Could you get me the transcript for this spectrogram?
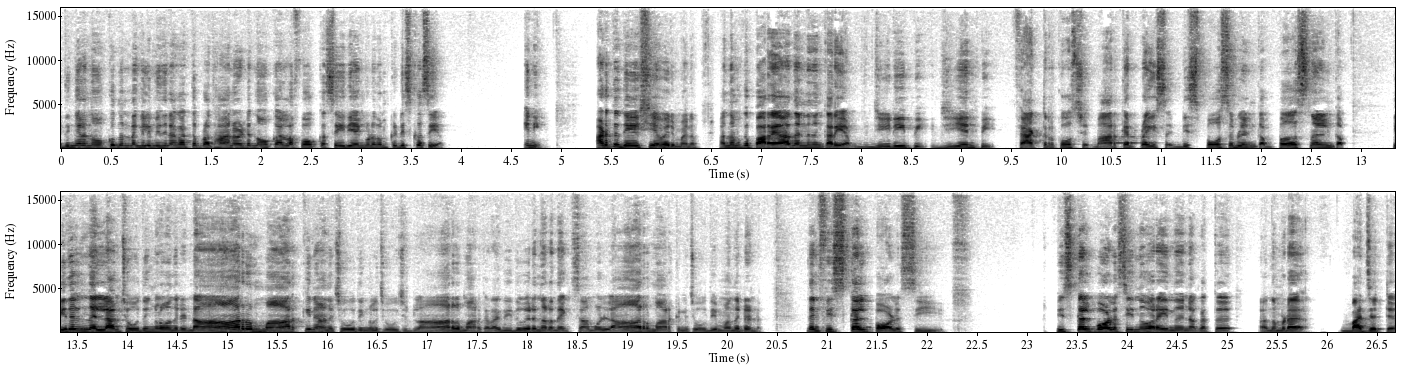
ഇതിങ്ങനെ നോക്കുന്നുണ്ടെങ്കിലും ഇതിനകത്ത് പ്രധാനമായിട്ട് നോക്കാനുള്ള ഫോക്കസ് ഏരിയയും കൂടെ നമുക്ക് ഡിസ്കസ് ചെയ്യാം. ഇനി അടുത്ത ദേശീയ വരുമാനം. അത് നമുക്ക് പറയാതെ തന്നെ നിങ്ങൾക്ക് അറിയാം G D P G N P factor cost market price disposable income personal income ഇതിൽ നിന്നെല്ലാം ചോദ്യങ്ങൾ വന്നിട്ടുണ്ട്. ആറ് മാർക്കിനാണ് ചോദ്യങ്ങൾ ചോദിച്ചിട്ടുള്ളത്. ആറ് മാർക്ക്. അതായത് ഇതുവരെ നടന്ന എക്സാമുകളിൽ ആറ് മാർക്കിന് ചോദ്യം വന്നിട്ടുണ്ട്. Then fiscal policy fiscal policy എന്ന് പറയുന്നതിനകത്ത് നമ്മുടെ budget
